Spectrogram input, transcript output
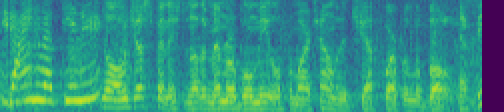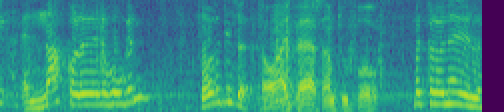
Did I interrupt dinner? No, just finished another memorable meal from our talented chef, Corporal LeBeau. Merci. And now, Colonel Hogan, for the dessert. Oh, I pass. I'm too full. But, Colonel,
